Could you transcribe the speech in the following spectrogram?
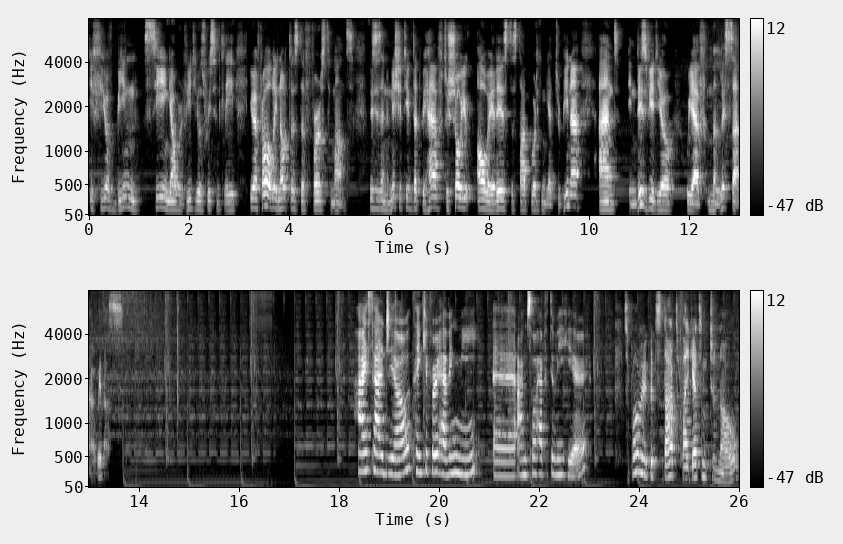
If you have been seeing our videos recently, you have probably noticed the first month. This is an initiative that we have to show you how it is to start working at Turbine. And in this video, we have Melissa with us. Hi, Sergio. Thank you for having me. Uh, I'm so happy to be here. So probably we could start by getting to know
